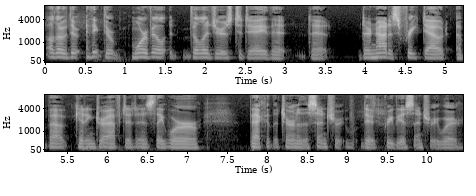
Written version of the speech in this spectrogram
Although there, I think there are more vill- villagers today that, that they're not as freaked out about getting drafted as they were back at the turn of the century, the previous century, where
